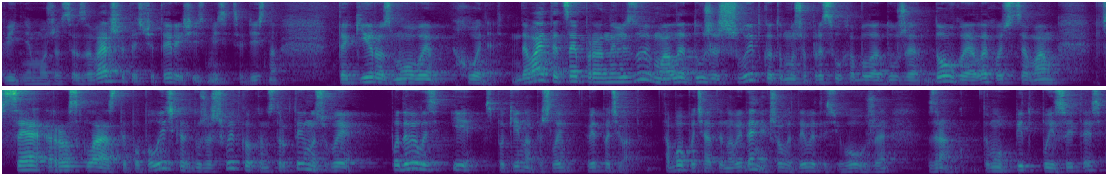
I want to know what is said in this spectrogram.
квітня може все завершитись, 4-6 місяців дійсно такі розмови ходять. Давайте це проаналізуємо, але дуже швидко, тому що прислуха була дуже довгою, але хочеться вам все розкласти по поличках дуже швидко, конструктивно, щоб ви подивились і спокійно пішли відпочивати. Або почати новий день, якщо ви дивитесь його вже зранку. Тому підписуйтесь.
